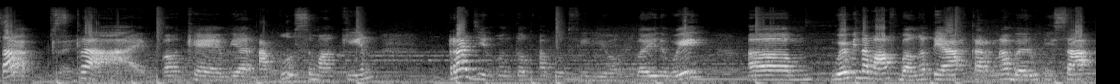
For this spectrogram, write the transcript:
subscribe. Oke, biar aku semakin rajin untuk upload video. By the way, um, gue minta maaf banget ya karena baru bisa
